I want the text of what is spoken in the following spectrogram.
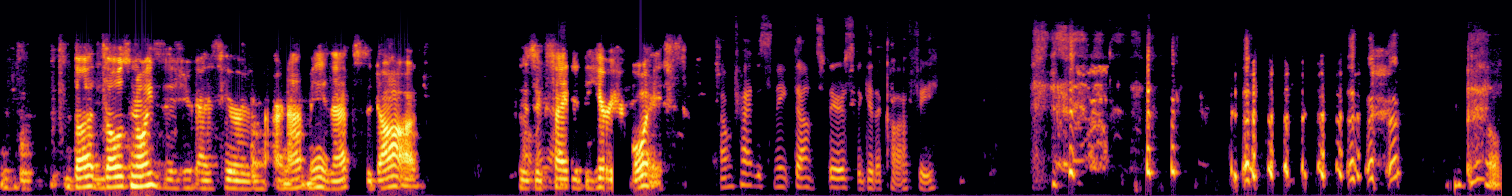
the, those noises you guys hear are not me. That's the dog who's Oh, yeah. excited to hear your voice. I'm trying to sneak downstairs to get a coffee. Oh.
